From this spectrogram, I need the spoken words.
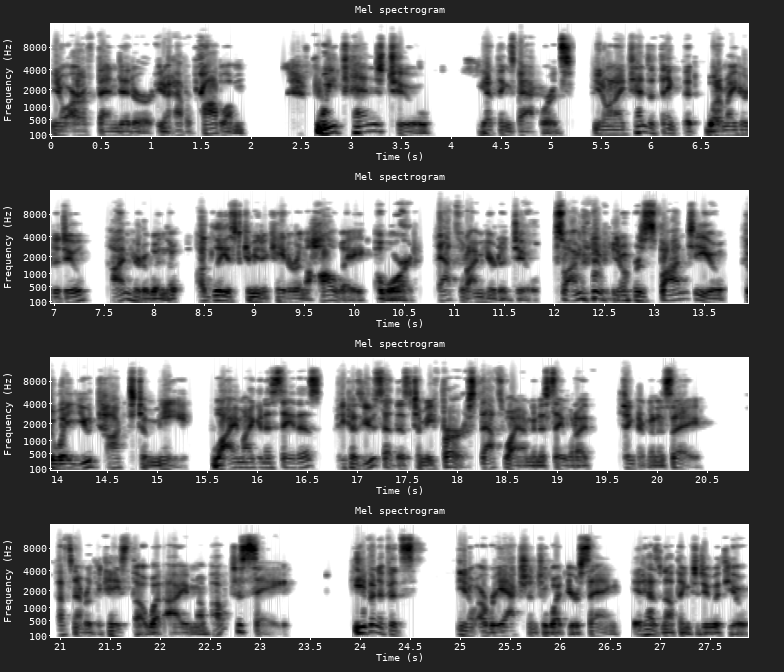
you know are offended or you know have a problem we tend to get things backwards. You know, and I tend to think that what am I here to do? I'm here to win the ugliest communicator in the hallway award. That's what I'm here to do. So I'm going to, you know, respond to you the way you talked to me. Why am I going to say this? Because you said this to me first. That's why I'm going to say what I think I'm going to say. That's never the case, though. What I'm about to say, even if it's, you know, a reaction to what you're saying, it has nothing to do with you.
